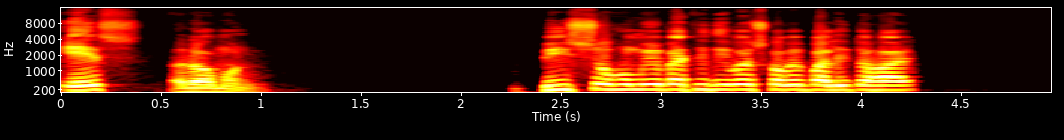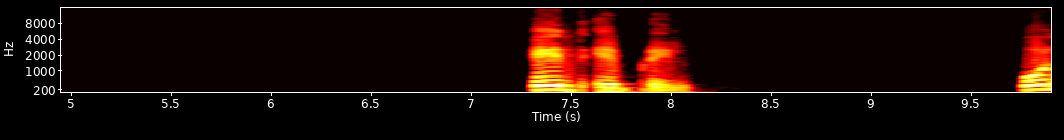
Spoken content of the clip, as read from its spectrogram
S Raman. বিশ্ব হোমিওপ্যাথি দিবস কবে পালিত হয়? Tenth April. কোন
